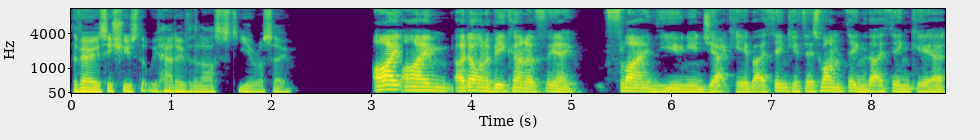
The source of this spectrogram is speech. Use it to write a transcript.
the various issues that we've had over the last year or so? I, I'm. I don't want to be kind of you know flying the Union Jack here, but I think if there's one thing that I think uh,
